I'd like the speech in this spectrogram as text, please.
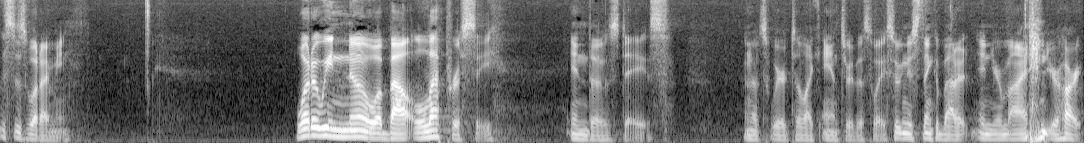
This is what I mean. What do we know about leprosy in those days? I know it's weird to like answer this way, so we can just think about it in your mind and your heart.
